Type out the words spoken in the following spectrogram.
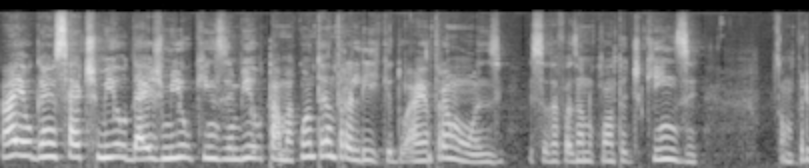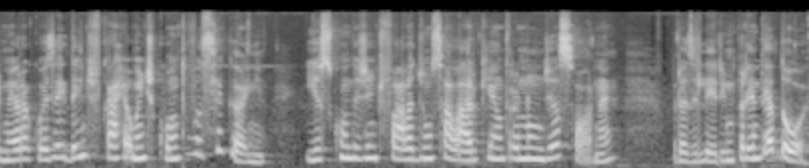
Ah, eu ganho 7 mil, 10 mil, 15 mil, tá, mas quanto entra líquido? Ah, entra 11. E você está fazendo conta de 15? Então, a primeira coisa é identificar realmente quanto você ganha. Isso quando a gente fala de um salário que entra num dia só, né? Brasileiro empreendedor.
